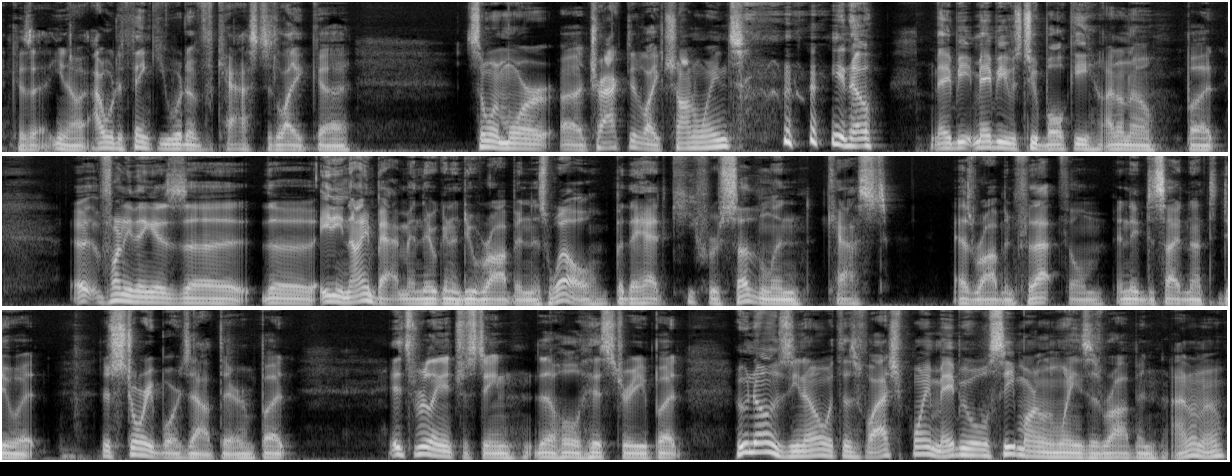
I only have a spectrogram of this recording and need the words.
because uh, you know, I would think you would have casted like uh, someone more attractive, like Shawn Wayans. you know, maybe maybe he was too bulky. I don't know, but funny thing is, uh, the '89 Batman they were going to do Robin as well, but they had Kiefer Sutherland cast as Robin for that film, and they decided not to do it. There's storyboards out there, but it's really interesting the whole history. But who knows? You know, with this Flashpoint, maybe we'll see Marlon Wayans as Robin. I don't know,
